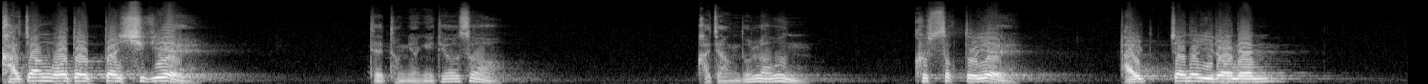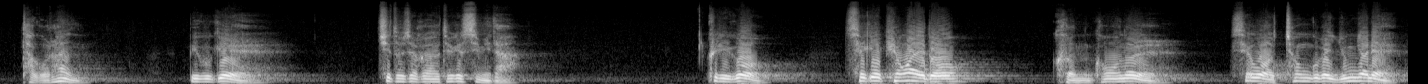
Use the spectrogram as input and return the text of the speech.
가장 어두웠던 시기에 대통령이 되어서 가장 놀라운 급속도의 발전을 이뤄낸 탁월한 미국의 지도자가 되겠습니다. 그리고 세계 평화에도 큰 공헌을 세워 1906년에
